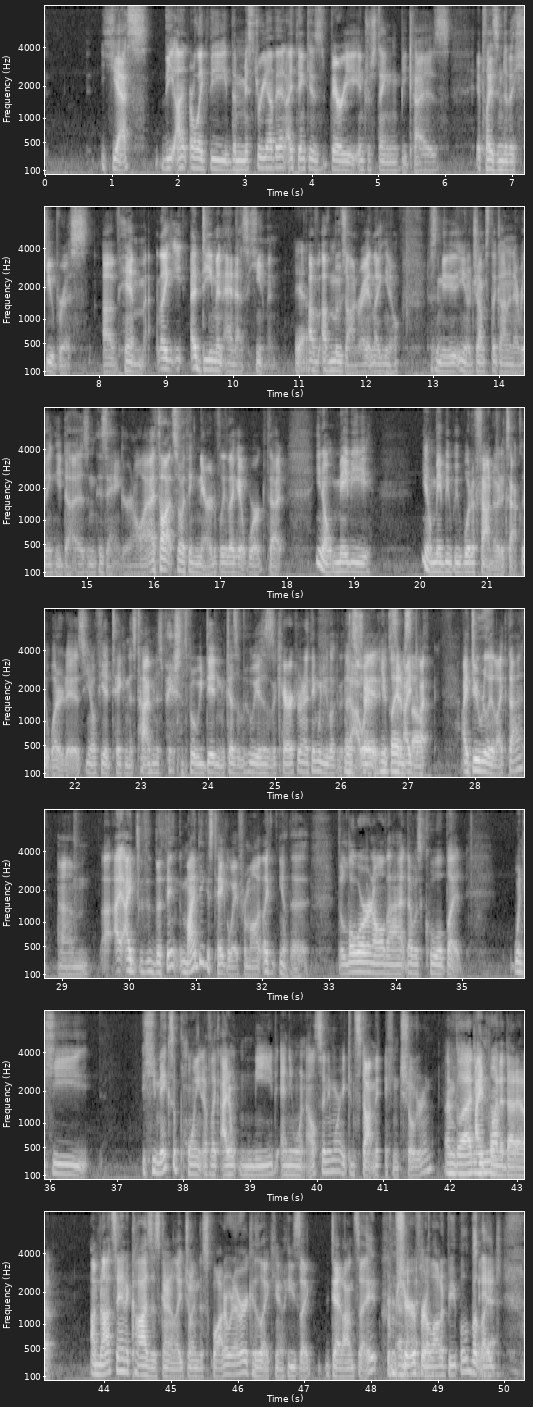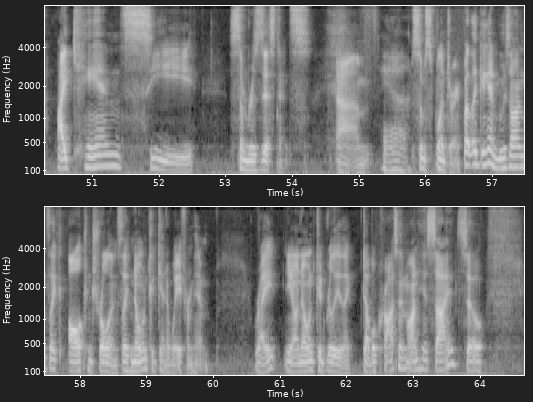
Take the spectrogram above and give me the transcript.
yes, the un, or like the the mystery of it, I think is very interesting because it plays into the hubris of him, like a demon and as a human Yeah. of of Muzan, right? And like you know, just immediately you know jumps the gun and everything he does and his anger and all that. I thought so. I think narratively, like it worked that you know maybe. You know, maybe we would have found out exactly what it is. You know, if he had taken his time and his patience, but we didn't because of who he is as a character. And I think when you look at it That's that true. way, He played I- himself. I, I do really like that. Um, I, I the thing, my biggest takeaway from all like you know the the lore and all that that was cool, but when he he makes a point of like I don't need anyone else anymore. He can stop making children. I'm glad you I'm not- pointed that out. I'm not saying Akaza is gonna like join the squad or whatever because like you know he's like dead on sight. I'm sure for a lot of people, but like I can see some resistance, um, Yeah. some splintering. But like again, Muzan's like all controlling. It's like no one could get away from him, right? You know, no one could really like double cross him on his side. So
